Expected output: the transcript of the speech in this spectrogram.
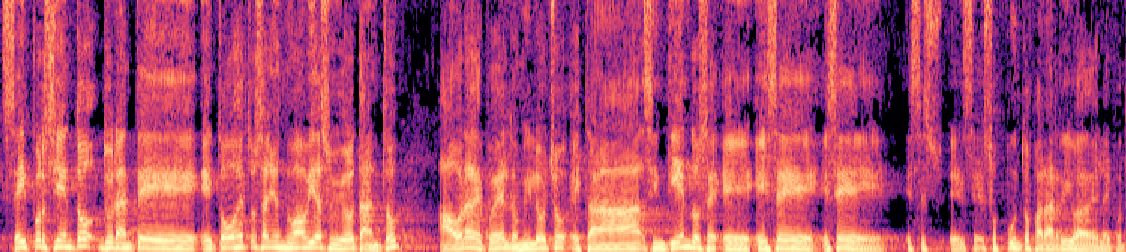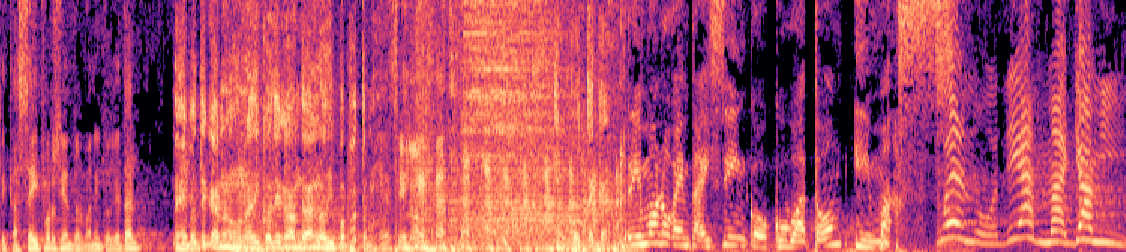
6% durante eh, todos estos años no había subido tanto. Ahora, después del 2008, está sintiéndose eh, ese, ese, ese- ese- esos puntos para arriba de la hipoteca. 6%, hermanito, ¿qué tal? La hipoteca no es una discoteca donde van los hipopótamos. Eh, sí. Hipoteca. Ritmo 95, Cubatón y más. Buenos días, Miami.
